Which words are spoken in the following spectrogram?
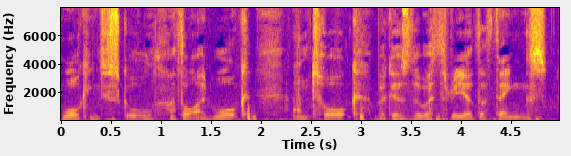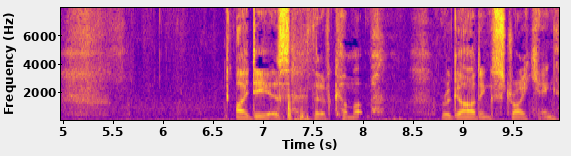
walking to school, I thought I'd walk and talk because there were three other things, ideas that have come up regarding striking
